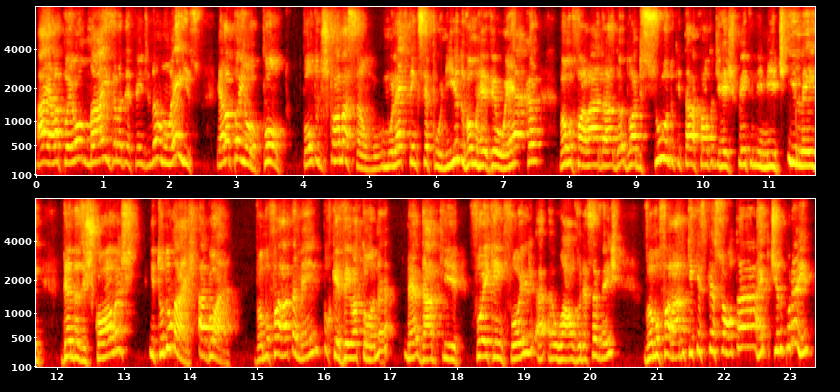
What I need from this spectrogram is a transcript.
Ah, ela apanhou, mais ela defende. Não, não é isso. Ela apanhou, ponto ponto de exclamação. O moleque tem que ser punido, vamos rever o ECA, vamos falar da, do, do, absurdo que está a falta de respeito e limite e lei dentro das escolas e tudo mais. Agora, vamos falar também, porque veio à tona, né, dado que foi quem foi a, a, o alvo dessa vez, vamos falar do que, que esse pessoal está repetindo por aí,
